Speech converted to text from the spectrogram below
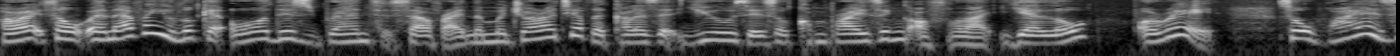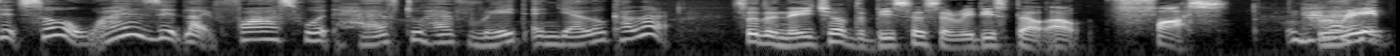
All right. So whenever you look at all these brands itself, right, the majority of the colors that use is comprising of like yellow or red. So why is it so? Why is it like fast food have to have red and yellow color? So the nature of the business already spelled out fast. Red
